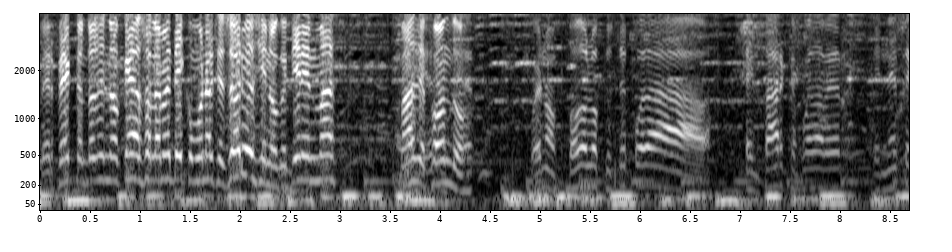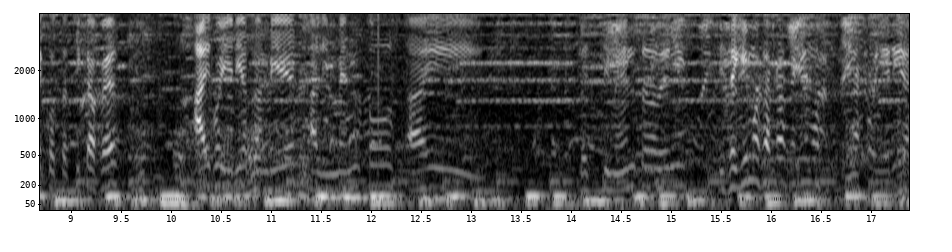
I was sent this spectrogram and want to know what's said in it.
Perfecto, entonces no queda solamente ahí como un accesorio, sino que tienen más, más de fondo. Bueno, todo lo que usted pueda pensar que pueda haber en este Costa Chica Fest. Hay joyería también, alimentos, hay vestimenta. Y seguimos acá, seguimos en la joyería.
